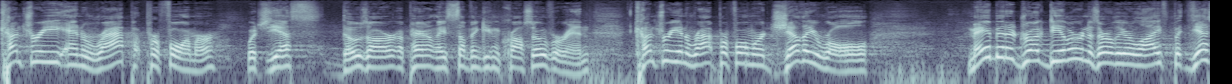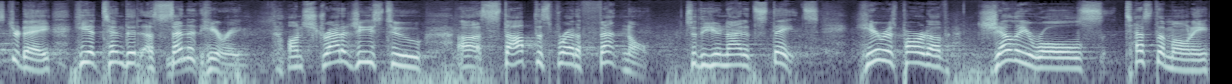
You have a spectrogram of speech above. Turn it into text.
Country and rap performer, which, yes, those are apparently something you can cross over in. Country and rap performer Jelly Roll May have been a drug dealer in his earlier life, but yesterday he attended a Senate hearing on strategies to uh, stop the spread of fentanyl to the United States. Here is part of Jelly Roll's testimony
